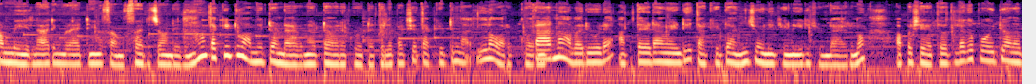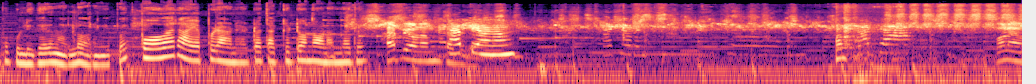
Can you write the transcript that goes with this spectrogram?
അമ്മയും എല്ലാവരും കൂടെ ആയിട്ട് ഇങ്ങനെ സംസാരിച്ചുകൊണ്ടിരുന്നു തക്കിട്ട് വന്നിട്ടുണ്ടായിരുന്നു കേട്ടോ അവരെ കൂട്ടത്തിൽ. പക്ഷെ തക്കിട്ട് നല്ല ഉറക്കം കാരണം അവരുടെ അത്തയിടാൻ വേണ്ടി തക്കിട്ട് അഞ്ചു മണിക്ക് എണീറ്റിട്ടുണ്ടായിരുന്നു. അപ്പോൾ ക്ഷേത്രത്തിലൊക്കെ പോയിട്ട് വന്നപ്പോൾ പുള്ളിക്കാരൻ നല്ല ഉറങ്ങിപ്പോ പോവാറായപ്പോഴാണ് കേട്ടോ തക്കിട്ട് ഒന്ന് ഉണർന്നത്. Happy Onam happy Onam. ഓണം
